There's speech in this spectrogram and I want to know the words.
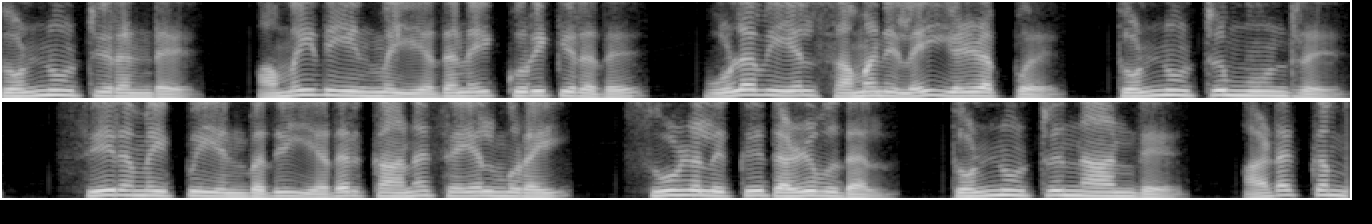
தொன்னூற்றிரண்டு அமைதியின்மை எதனை குறிக்கிறது? உளவியல் சமநிலை இழப்பு. தொன்னூற்று மூன்று சீரமைப்பு என்பது எதற்கான செயல்முறை? சூழலுக்கு தழுவுதல். தொன்னூற்று நான்கு அடக்கம்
